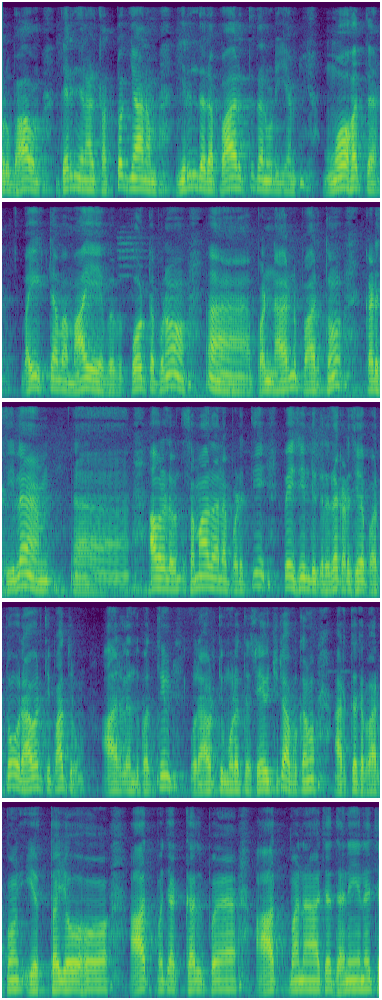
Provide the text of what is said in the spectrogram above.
ஒரு பாவம் தெரிஞ்ச நாள் தத்துவஜானம் இருந்ததை பார்த்து தன்னுடைய மோகத்தை வைஷ்ணவ மாயையை போட்டப்புறம் பண்ணார்னு பார்த்தோம். கடைசியில் அவர்களை வந்து சமாதானப்படுத்தி பேசிட்டு இருக்கிறத கடைசியாக பார்த்தோம். ஒரு ஆவர்த்தி பார்த்துருவோம். ஆறுலேருந்து பத்தையும் ஒரு ஆவர்த்தி மூலத்தை சேவிச்சுட்டு அப்புறம் அர்த்தத்தை பார்ப்போம். எஸ்தையோ ஆத்மஜ கல்ப ஆத்மனாச்ச தனேனச்ச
